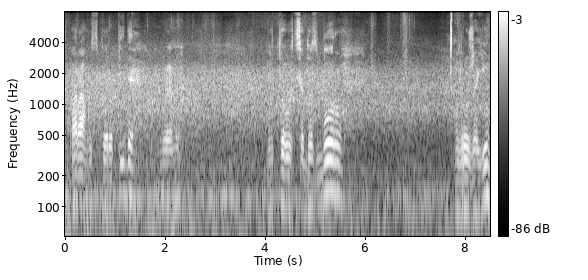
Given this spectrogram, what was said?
Спарагус скоро піде, будемо готуватися до збору врожаю.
